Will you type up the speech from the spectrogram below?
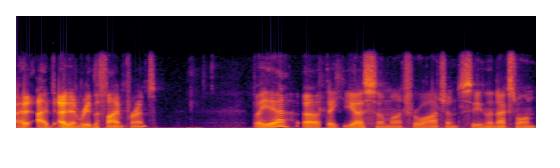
I, I, I didn't read the fine print. But yeah, uh, thank you guys so much for watching. See you in the next one.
